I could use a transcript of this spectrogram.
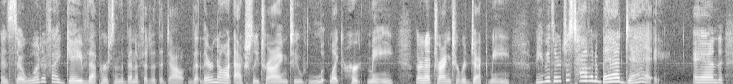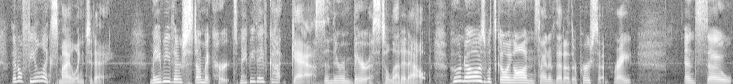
And so what if I gave that person the benefit of the doubt that they're not actually trying to like hurt me, they're not trying to reject me. Maybe they're just having a bad day and they don't feel like smiling today. Maybe their stomach hurts. Maybe they've got gas and they're embarrassed to let it out. Who knows what's going on inside of that other person, right? And so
